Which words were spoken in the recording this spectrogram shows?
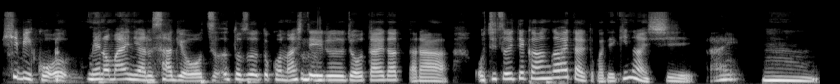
日々こう、目の前にある作業をずっとずっとこなしている状態だったら、落ち着いて考えたりとかできないし、はい。うん。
